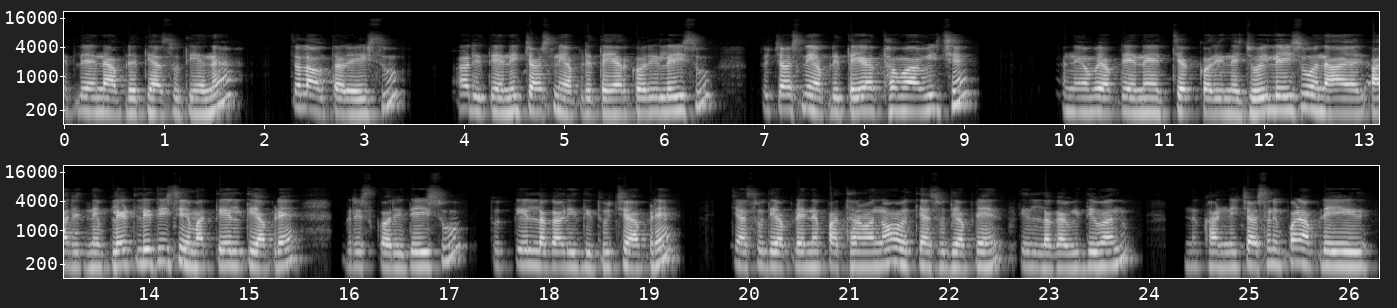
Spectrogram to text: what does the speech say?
એટલે એને આપણે ત્યાં સુધી એને ચલાવતા રહીશું. આ રીતે એની ચાસણી આપણે તૈયાર કરી લઈશું. તો ચાસણી આપણી તૈયાર થવા આવી છે. અને હવે આપણે એને ચેક કરીને જોઈ લઈશું અને આ આ રીતની પ્લેટ લીધી છે. એમાં તેલથી આપણે ગ્રીસ કરી દઈશું. તો તેલ લગાડી દીધું છે આપણે. જ્યાં સુધી આપણે એને પાથરવાનો આવે ત્યાં સુધી આપણે તેલ લગાવી દેવાનું. અને ખાંડની ચાસણી પણ આપણી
